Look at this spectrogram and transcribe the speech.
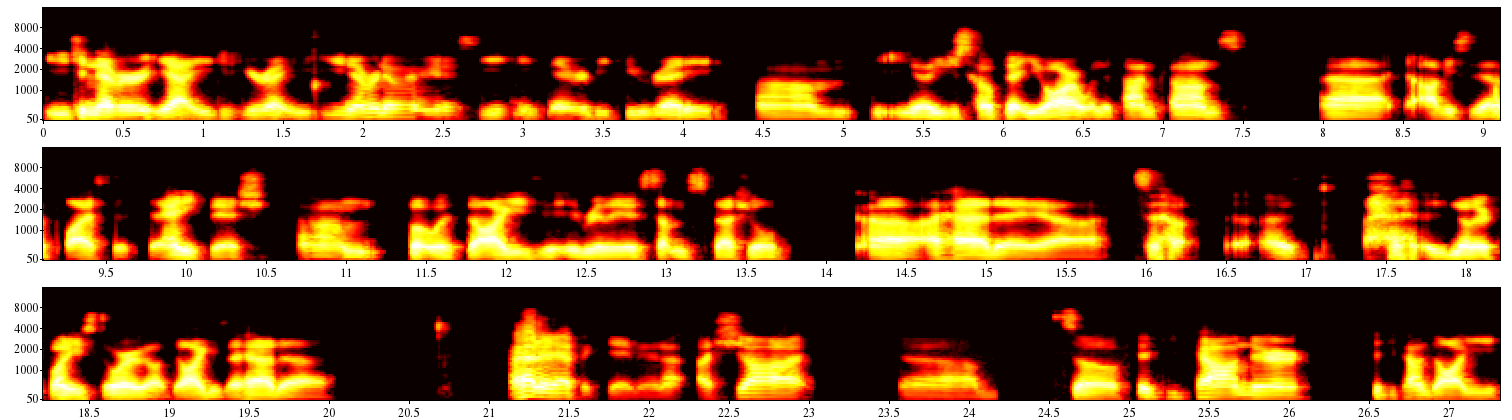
you can never, yeah, you, you're right. You, you never know what you're gonna see. You can never be too ready. Um, you know, you just hope that you are when the time comes. Uh, obviously that applies to, to any fish. Um, but with doggies, it really is something special. Uh, I had a, uh, so, uh, another funny story about doggies. I had a, I had an epic day, man. I, I shot, um, so 50 pounder, 50 pound doggy.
